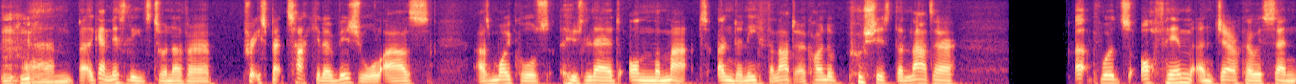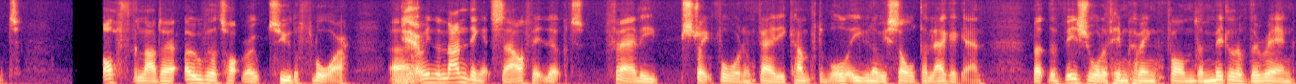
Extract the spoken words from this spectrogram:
Mhm. Um, but again, this leads to another pretty spectacular visual as as Michaels, who's led on the mat underneath the ladder, kind of pushes the ladder upwards off him, and Jericho is sent off the ladder over the top rope to the floor. Uh, Yeah. I mean, the landing itself, it looked fairly straightforward and fairly comfortable, even though he sold the leg again. But the visual of him coming from the middle of the ring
